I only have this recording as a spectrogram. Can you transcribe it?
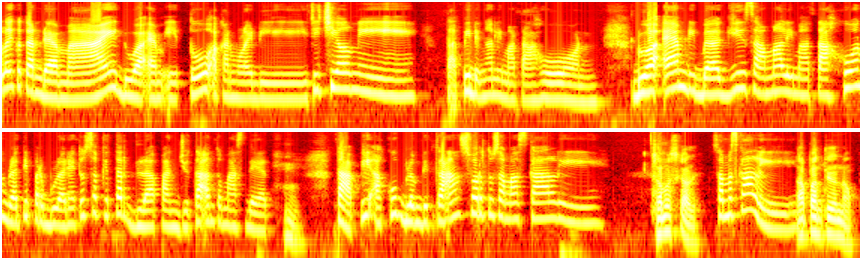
lo ikutan damai, 2M itu akan mulai dicicil nih. Tapi dengan lima tahun. 2M dibagi sama lima tahun berarti per bulannya itu sekitar 8 jutaan tuh Mas Ded. Hmm. Tapi aku belum ditransfer tuh sama sekali. Sama sekali. Sama sekali. Up until now.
